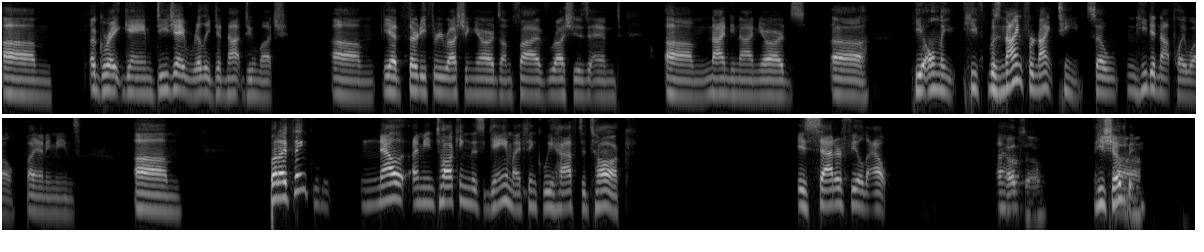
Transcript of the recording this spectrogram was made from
um, a great game. DJ really did not do much. Um, he had 33 rushing yards on five rushes and um, 99 yards. Uh, he only he was nine for 19, so he did not play well by any means. Um, but I think now, I mean, talking this game, I think we have to talk. Is Satterfield out? I hope so. He should Uh, be.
